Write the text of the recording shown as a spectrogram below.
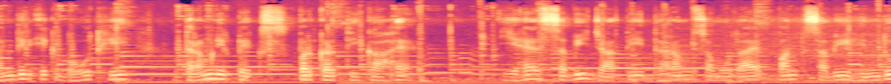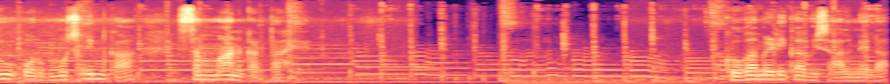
मंदिर एक बहुत ही धर्मनिरपेक्ष प्रकृति का है। यह सभी जाति, धर्म, समुदाय, पंथ, सभी हिंदू और मुस्लिम का सम्मान करता है। गोगामेड़ी का विशाल मेला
